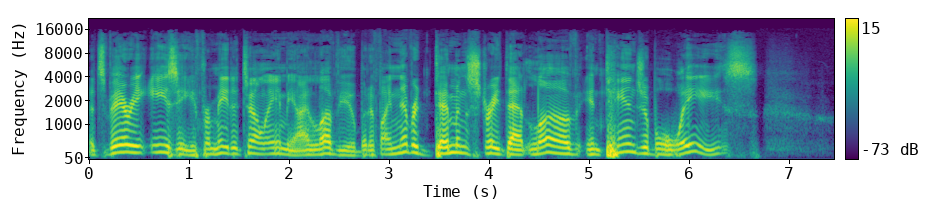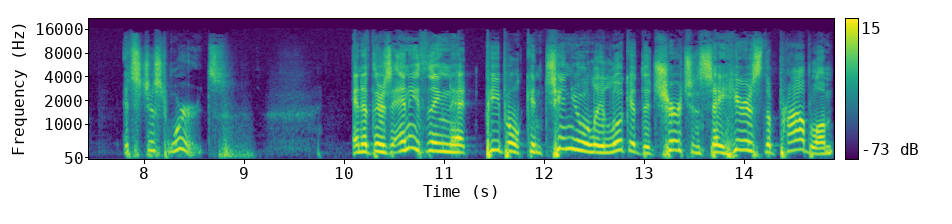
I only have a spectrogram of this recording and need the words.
It's very easy for me to tell Amy, I love you, but if I never demonstrate that love in tangible ways, it's just words. And if there's anything that people continually look at the church and say, here's the problem,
